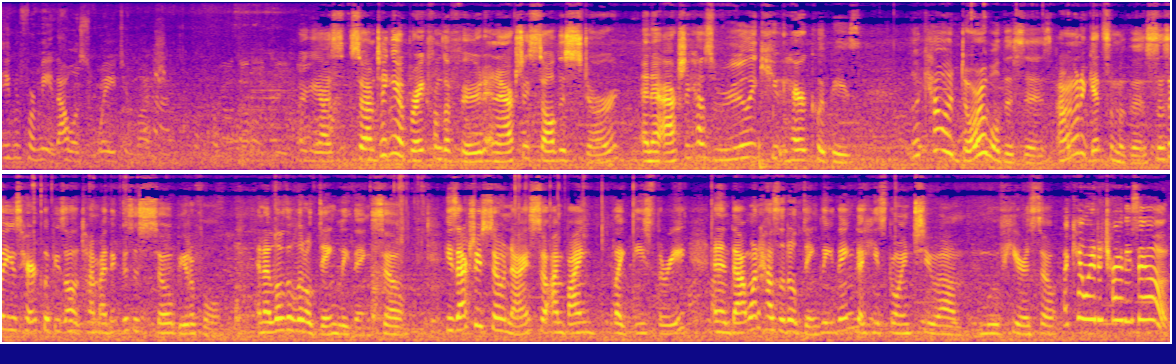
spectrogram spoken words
even for me, that was way too much. Okay guys, so I'm taking a break from the food and I actually saw this store and it actually has really cute hair clippies. Look how adorable this is. I want to get some of this. Since I use hair clippies all the time, I think this is so beautiful. And I love the little dangly thing. So he's actually so nice. So I'm buying like these three. And then that one has a little dangly thing that he's going to um, move here. So I can't wait to try these out.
